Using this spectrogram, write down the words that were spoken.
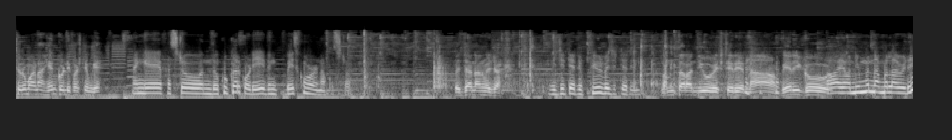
ಶುರು ಮಾಡೋಣ. ಏನ್ ಕೊಡ್ಲಿ ಫಸ್ಟ್ ನಿಮ್ಗೆ? ನಂಗೆ ಫಸ್ಟ್ ಒಂದು ಕುಕ್ಕರ್ ಕೊಡಿ ಇದನ್ನ ಬೇಯಿಸ್ಕೊಂಡ್ಬಿಡೋಣ ಫಸ್ಟ್ ವೆಜ್ಜಾ ನಾನ್ ವೆಜ್ಜಾ ವೆಜಿಟೇರಿಯನ್ ಪ್ಯೂರ್ ವೆಜಿಟೇರಿಯನ್ ನಮ್ ತರ ನೀವು ವೆಜಿಟೇರಿಯನ್ ವೆರಿ ಗುಡ್ ಅಯ್ಯೋ ನಿಮ್ಮನ್ನ ನಮ್ಮಲ್ಲ ಬಿಡಿ.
